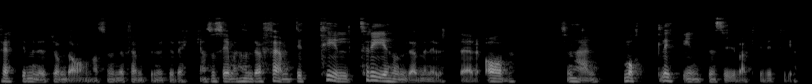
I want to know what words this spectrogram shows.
30 minuter om dagen, alltså 150 minuter i veckan, så ser man 150 till 300 minuter av sån här måttligt intensiv aktivitet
